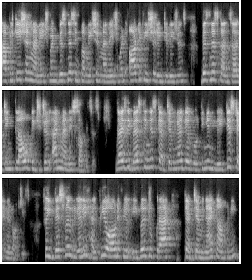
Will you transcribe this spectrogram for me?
application management, business information management, artificial intelligence, business consulting, cloud, digital, and managed services. Guys, the best thing is Capgemini, they're working in latest technologies. So this will really help you out if you're able to crack Capgemini company.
